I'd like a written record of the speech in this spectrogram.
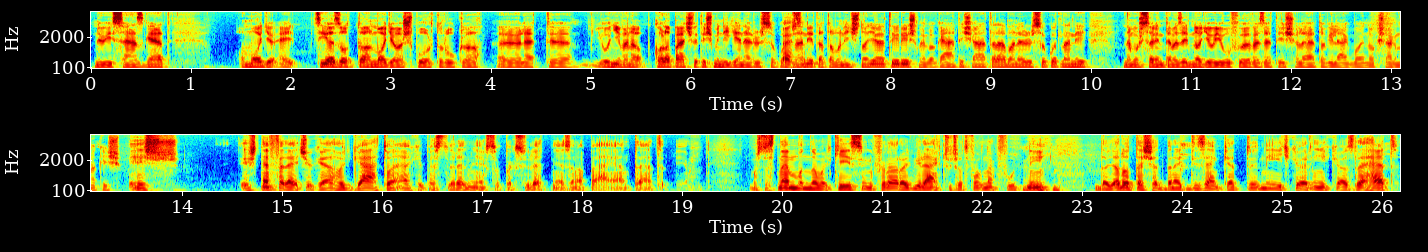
női százgát, a magyar, célzottan magyar sportolókra lett. Jó, nyilván a kalapácsvetés mindig ilyen erős szokott Persze. lenni, tehát abban nincs nagy eltérés, meg a gát is általában erős szokott lenni, de most szerintem ez egy nagyon jó fölvezetése lehet a világbajnokságnak is. És, és ne felejtsük el, hogy gáton elképesztő eredmények szoktak születni ezen a pályán. Tehát most azt nem mondom, hogy készülünk fel arra, hogy világcsúcsot fognak futni, de hogy adott esetben egy 12-4 környéke az lehet,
